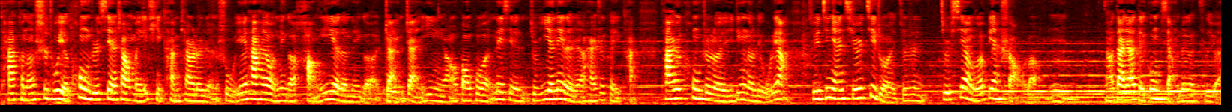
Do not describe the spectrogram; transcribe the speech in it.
他可能试图也控制线上媒体看片儿的人数，因为他还有那个行业的那个展展映，然后包括那些就是业内的人还是可以看，他还是控制了一定的流量。所以今年其实记者就是就是限额变少了，嗯，然后大家得共享这个资源。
